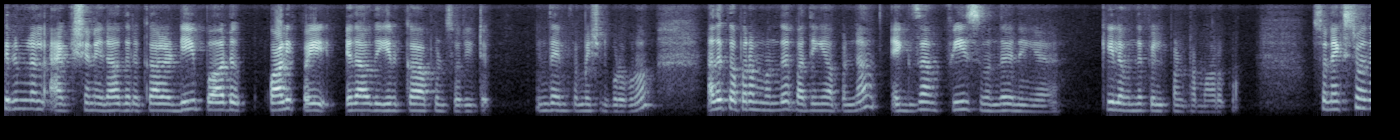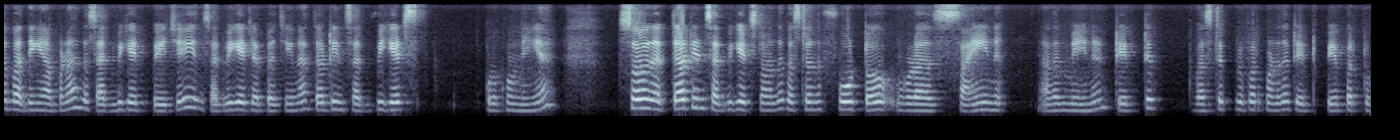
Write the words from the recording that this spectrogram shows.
கிரிமினல் ஆக்ஷன் ஏதாவது இருக்கா? இல்லை டீபார்டு குவாலிஃபை ஏதாவது இருக்கா? அப்படின்னு சொல்லிட்டு. இந்த இன்ஃபர்மேஷன் கொடுக்கணும். அதுக்கப்புறம் வந்து பார்த்தீங்க அப்படின்னா எக்ஸாம் ஃபீஸ் வந்து நீங்கள் கீழே வந்து ஃபில் பண்ணுற மாதிரி இருக்கும். ஸோ நெக்ஸ்ட் வந்து பார்த்தீங்க அப்படின்னா இந்த சர்டிஃபிகேட் பேஜ் இந்த சர்டிஃபிகேட்டில் பார்த்தீங்கன்னா தேர்ட்டீன் சர்டிஃபிகேட்ஸ் கொடுக்கணும் நீங்கள் ஸோ இந்த தேர்ட்டீன் சர்டிஃபிகேட்ஸில் வந்து ஃபஸ்ட்டு வந்து ஃபோட்டோ உங்களோட சைனு அதை மெயின் டெட்டு ஃபஸ்ட்டு ப்ரிஃபர் பண்ணது டெட் பேப்பர் டு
